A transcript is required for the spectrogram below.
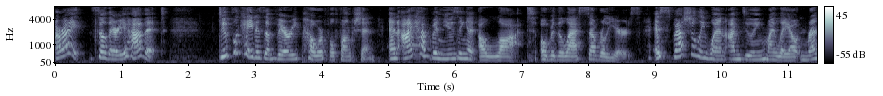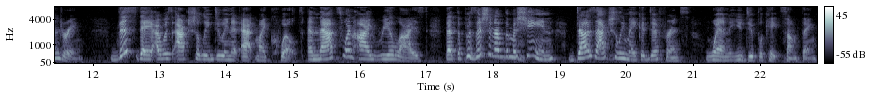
All right, so there you have it. Duplicate is a very powerful function, and I have been using it a lot over the last several years, especially when I'm doing my layout and rendering. This day I was actually doing it at my quilt and that's when I realized that the position of the machine does actually make a difference when you duplicate something.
